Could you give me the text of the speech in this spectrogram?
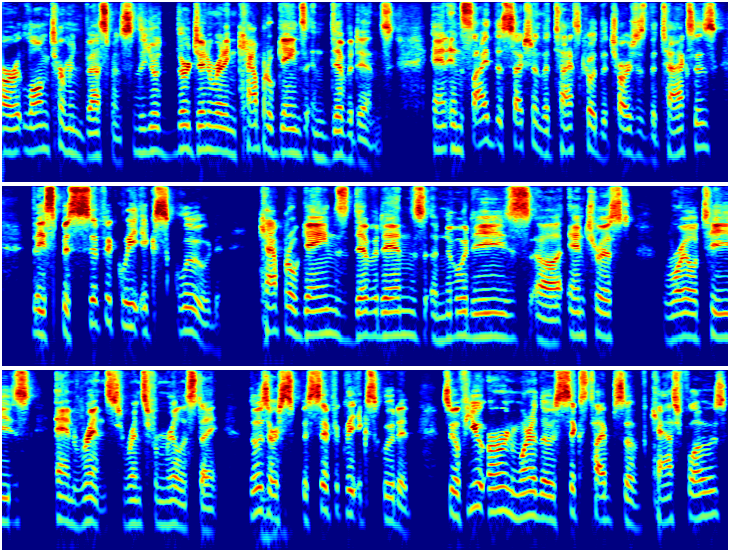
are long-term investments. So they're, they're generating capital gains and dividends. And inside the section of the tax code that charges the taxes, they specifically exclude capital gains, dividends, annuities, uh, interest, royalties, and rents, rents from real estate. Those are specifically excluded. So if you earn one of those six types of cash flows,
